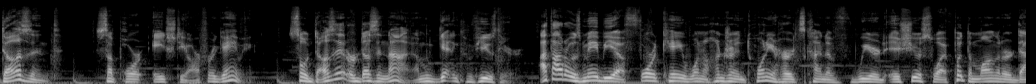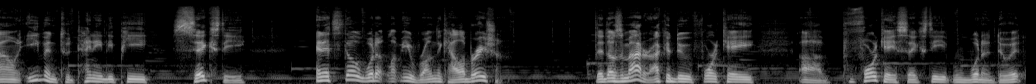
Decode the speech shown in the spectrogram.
doesn't support HDR for gaming. So does it or does it not? I'm getting confused here. I thought it was maybe a 4K 120 Hz kind of weird issue, so I put the monitor down even to 1080p 60, and it still wouldn't let me run the calibration. It doesn't matter. I could do 4K uh, 4K 60 wouldn't do it.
